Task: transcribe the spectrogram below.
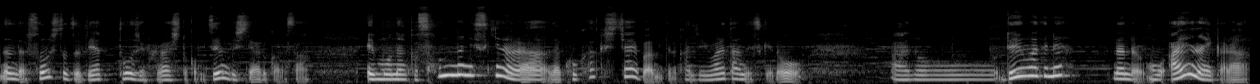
なんだろその人と出会った当時の話とかも全部してあるからさえもうなんかそんなに好きなら告白しちゃえばみたいな感じで言われたんですけどあのー、電話でねなんだろうもう会えないから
